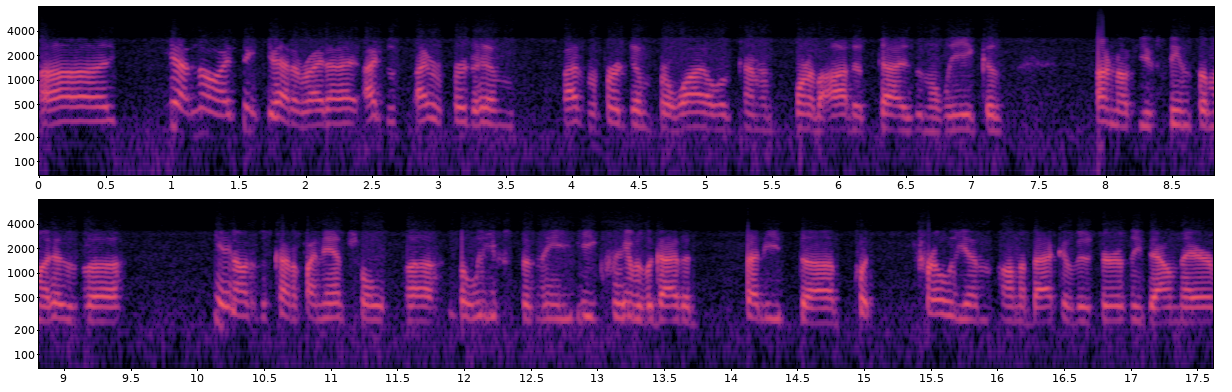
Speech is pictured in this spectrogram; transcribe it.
Uh, yeah, no, I think you had it right. I, I just I referred to him. I've referred to him for a while as kind of one of the oddest guys in the league because I don't know if you've seen some of his, uh, you know, just kind of financial uh, beliefs. And he, he he was a guy that said he'd uh, put trillion on the back of his jersey down there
